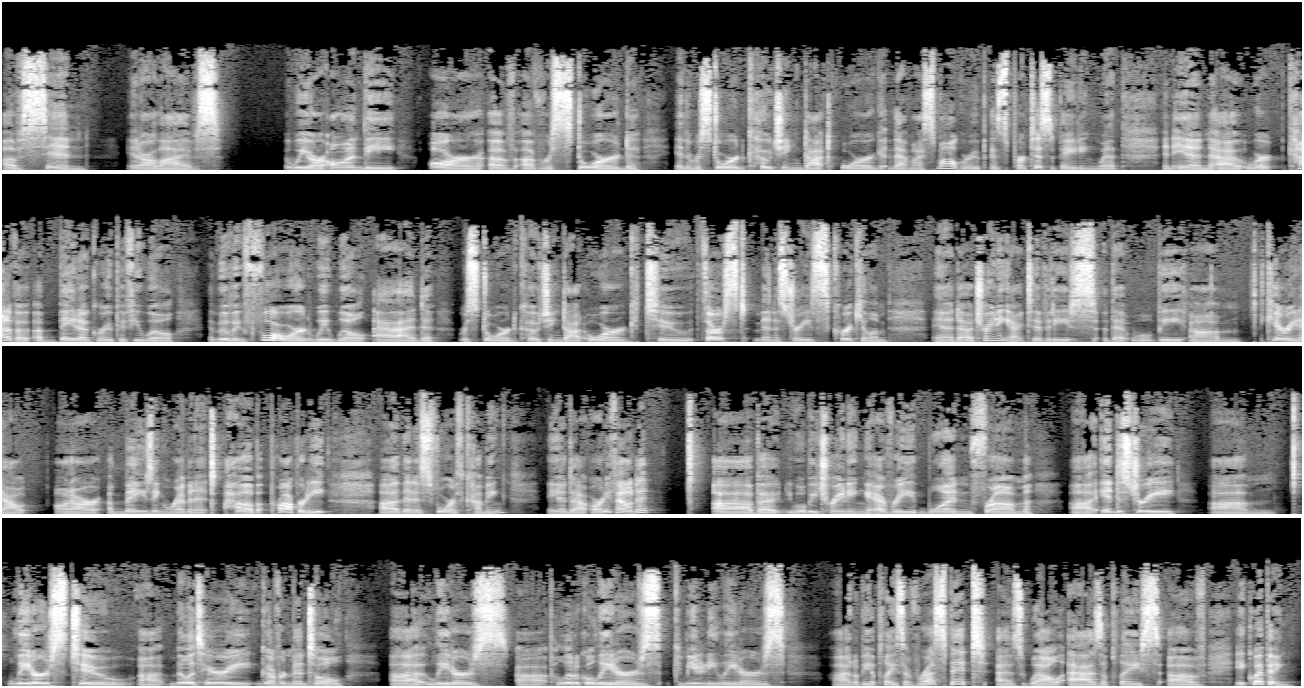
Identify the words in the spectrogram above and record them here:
of sin in our lives. We are on the R of, of restored in the restoredcoaching.org that my small group is participating with and in. Uh, we're kind of a, a beta group, if you will, and moving forward, we will add restoredcoaching.org to Thirst Ministries curriculum and uh, training activities that will be um, carried out on our amazing Remnant Hub property uh, that is forthcoming. And uh, already found it, uh, but we'll be training everyone from uh, industry um, leaders to uh, military, governmental uh, leaders, uh, political leaders, community leaders. Uh, it'll be a place of respite as well as a place of equipping.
